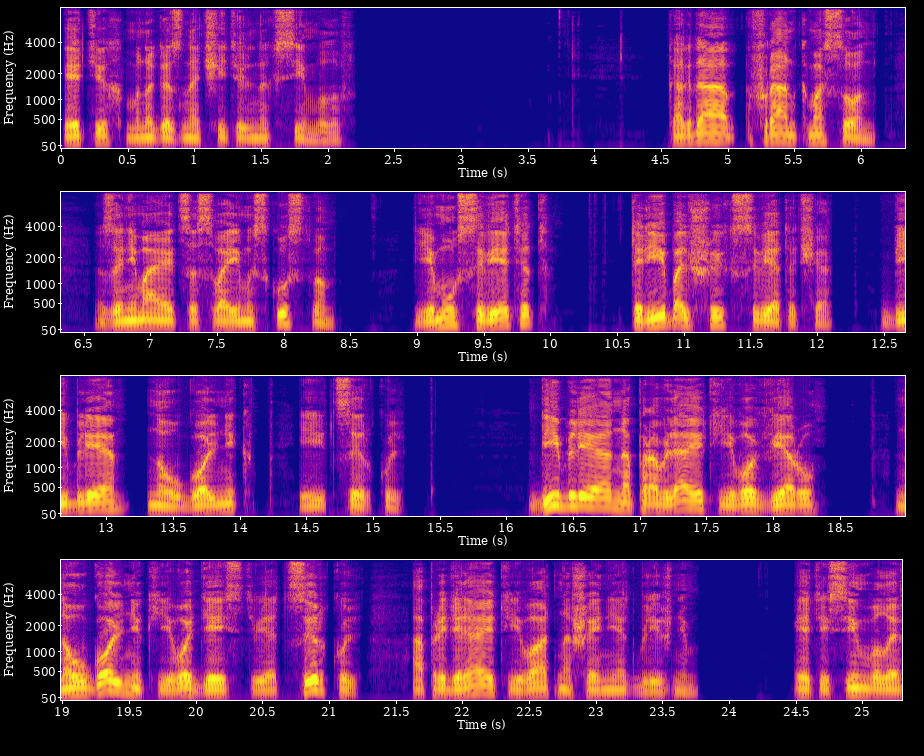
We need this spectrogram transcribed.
этих многозначительных символов. Когда франк-масон занимается своим искусством, Ему светят три больших светоча — Библия, наугольник и циркуль. Библия направляет его веру, наугольник его действия, циркуль определяет его отношение к ближним. Эти символы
